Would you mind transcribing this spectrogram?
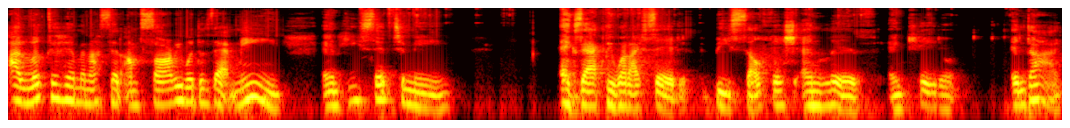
I looked at him and I said, "I'm sorry. What does that mean?" And he said to me, "Exactly what I said. Be selfish and live, and cater and die.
